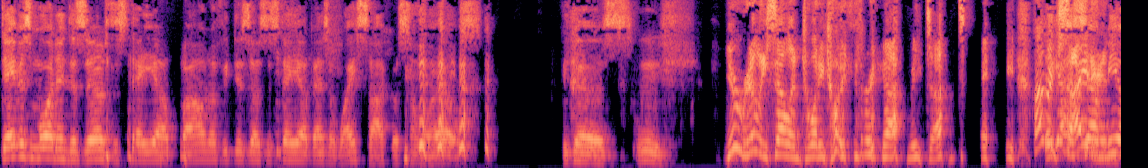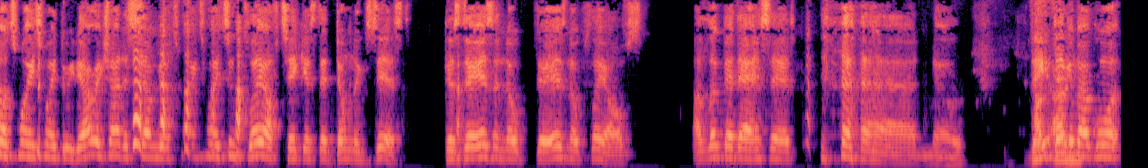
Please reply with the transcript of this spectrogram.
Davis Martin deserves to stay up, but I don't know if he deserves to stay up as a White Sox or somewhere else. Because oof. You're really selling 2023 on me, Dante. I'm they gotta sell excited. me on 2023. They already tried to sell me on 2022 playoff tickets that don't exist because there isn't no there is no playoffs. I looked at that and said, no. They I'm thinking are- about going.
